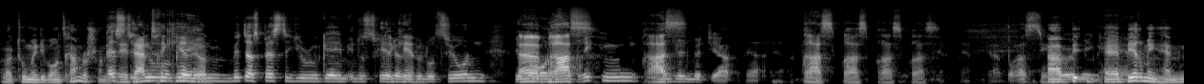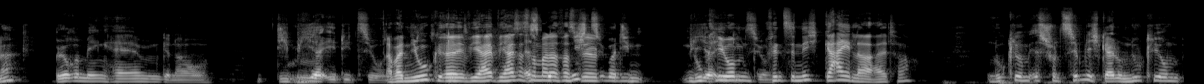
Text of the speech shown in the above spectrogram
Aber Too Many Bones kam doch schon. Beste dann. Eurogame, mit das beste Eurogame, industrielle Tricerion. Revolution. Wir Äh, bauen Brass. Fabriken, Brass. handeln mit, ja, ja, ja. Brass, Brass, Brass, Brass. ja Brass, Ah, Bi- Birmingham, äh, Birmingham, ne? Birmingham, genau. Die Mhm. Bier-Edition. Aber Nuke, äh, wie, wie heißt das Es nochmal, das, was nichts wir. über die Nucleum findest du nicht geiler, Alter? Nucleum ist schon ziemlich geil und Nucleum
